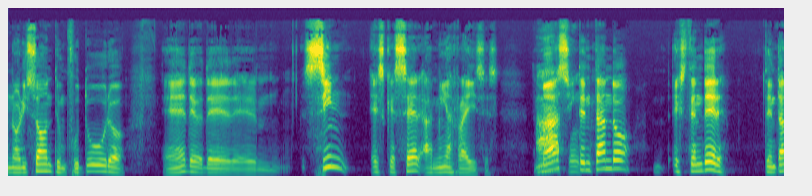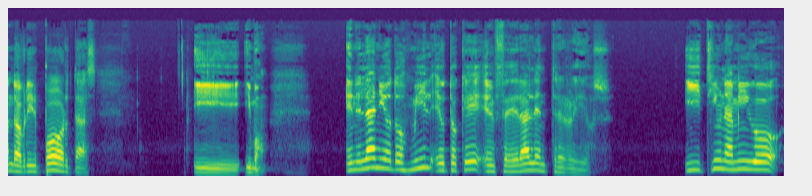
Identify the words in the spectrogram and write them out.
un horizonte, un futuro. eh, de- de- sin esquecer a minhas raíces. Ah, Mas sim. tentando extender, tentando abrir portas. Y, y bueno, en el año 2000 yo toqué en Federal Entre Ríos. Y tiene un amigo,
